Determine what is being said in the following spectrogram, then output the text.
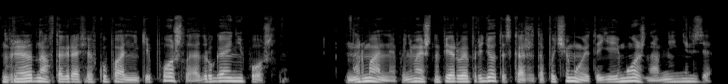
Например, одна фотография в купальнике пошлая, а другая не пошлая. Нормальная, понимаешь, но первая придет и скажет, а почему это ей можно, а мне нельзя?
